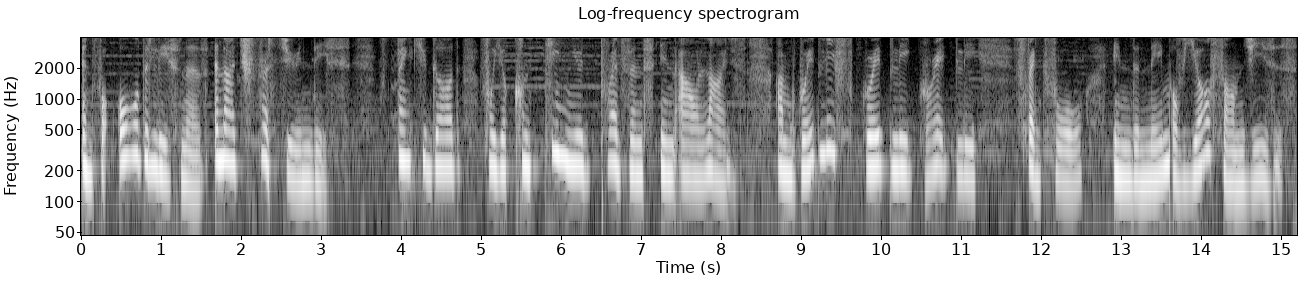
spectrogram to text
and for all the listeners, and I trust you in this. Thank you, God, for your continued presence in our lives. I'm greatly, greatly, greatly thankful in the name of your Son, Jesus.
